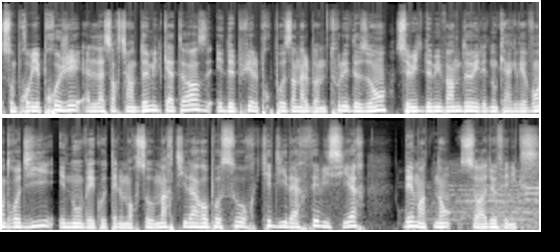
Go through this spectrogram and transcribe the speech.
Son premier projet, elle l'a sorti en 2014 et depuis, elle propose un album tous les deux ans. Celui de 2022, il est donc arrivé vendredi et nous, on va écouter le morceau Martila Reposur Kediler Fevisir dès maintenant sur Radio Phoenix.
